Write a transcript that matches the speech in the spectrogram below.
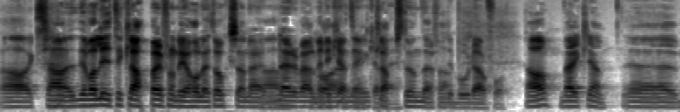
Ja exakt. han, det var lite klappar från det hållet också när, Ja, när det väl det var en mig. klappstund där för Det borde han få. Ja, verkligen. Eh,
